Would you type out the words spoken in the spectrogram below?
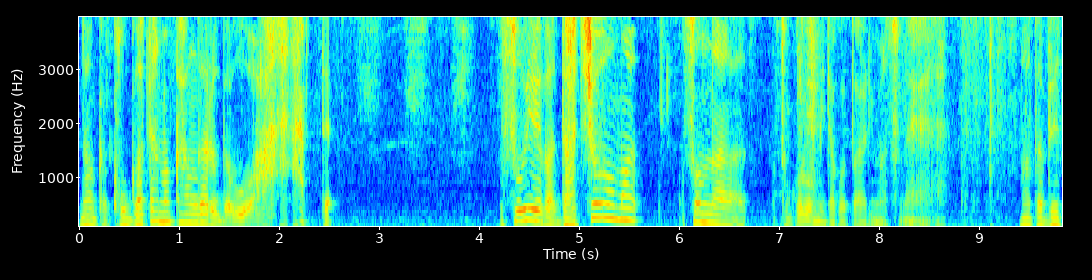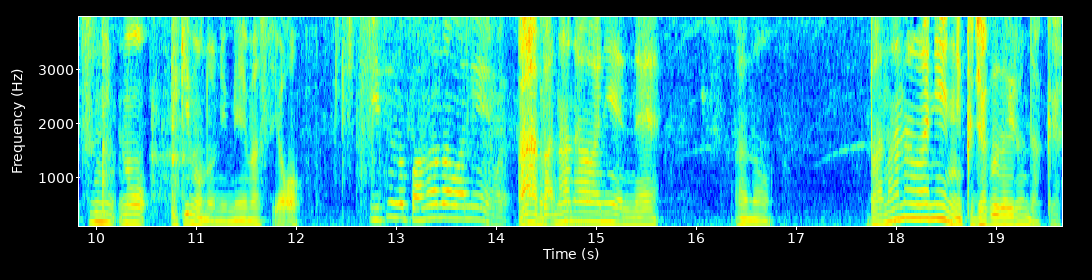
なんか小型のカンガルーがうわーって。そういえばダチョウもそんなところを見たことありますね。また別の生き物に見えますよ。伊豆のバナナワニ園は。あバナナワニ園ね。あのバナナワニ園にクジャクがいるんだっけ？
